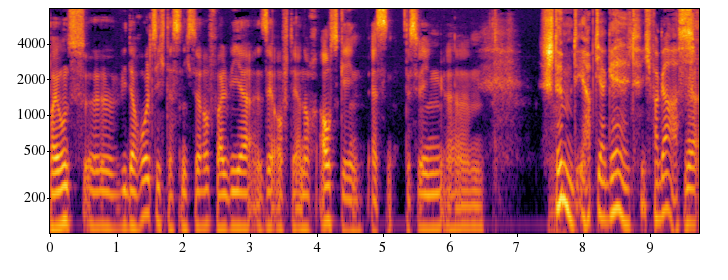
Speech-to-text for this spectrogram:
bei uns äh, wiederholt sich das nicht so oft, weil wir sehr oft ja noch ausgehen essen. Deswegen. Ähm, Stimmt, ihr habt ja Geld. Ich vergaß. Ja.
